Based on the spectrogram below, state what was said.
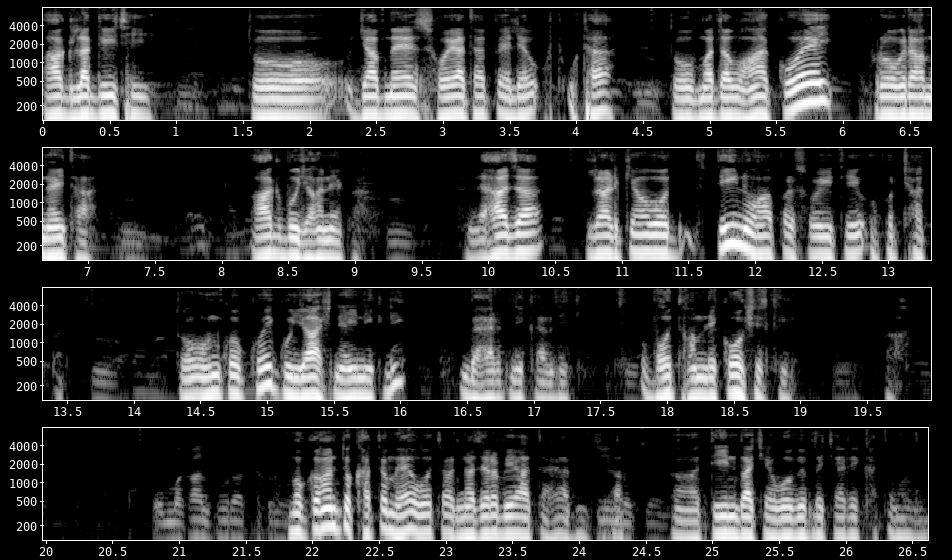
आग लग गई थी। तो जब मैं सोया था पहले उठ, उठा तो मतलब वहाँ कोई प्रोग्राम नहीं था आग बुझाने का। लिहाजा लड़कियाँ वो तीन वहाँ पर सोई थी ऊपर छत पर। तो उनको कोई गुंजाइश नहीं निकली बाहर निकलने की। बहुत हमने कोशिश की। तो मकान पूरा खत्म मकान तो ख़त्म है वो तो नज़र भी आता है अभी। तीन बच्चे हाँ, तीन बच्चे वो भी बेचारे ख़त्म हो गए।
